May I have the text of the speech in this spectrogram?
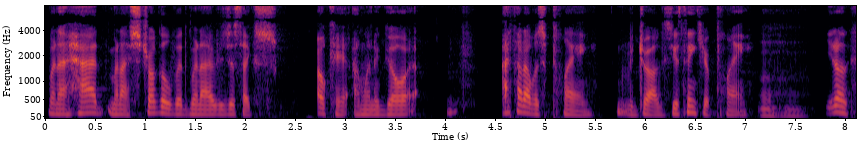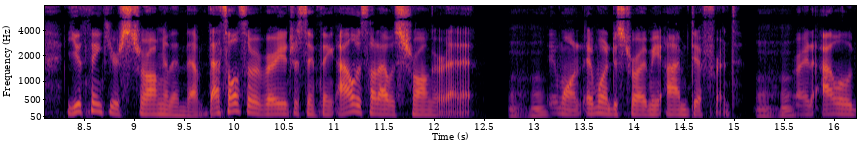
when I had, when I struggled with, when I was just like, okay, I'm going to go. I thought I was playing with drugs. You think you're playing. Mm-hmm. You know, you think you're stronger than them. That's also a very interesting thing. I always thought I was stronger at it. Mm-hmm. It won't. It won't destroy me. I'm different, Mm-hmm. right? I will.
